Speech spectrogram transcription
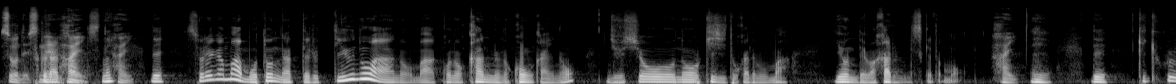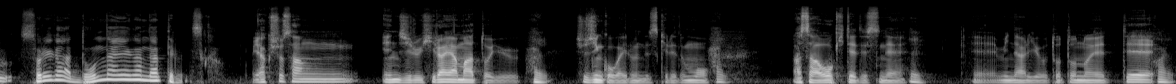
作らね。はいれたんですね。はい。でそれがまあ元になってるっていうのはあの、まあ、このカンヌの今回の受賞の記事とかでもまあ読んでわかるんですけども、はい。えーで結局それがどんな映画になってるんですか？役所さん演じる平山というはい。主人公がいるんですけれども、はい。朝起きてですね、ええー身なりを整えて、ーはい。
